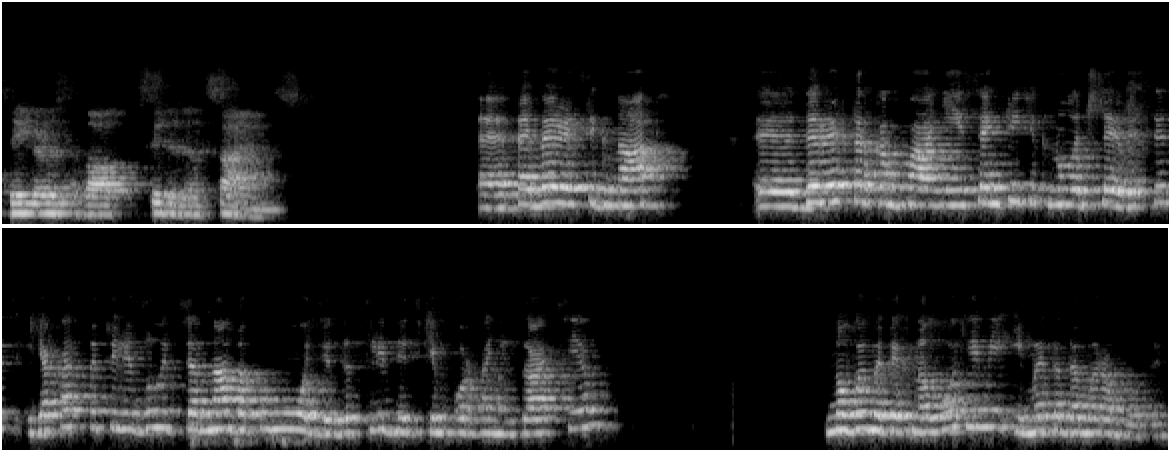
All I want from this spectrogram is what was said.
speakers about citizen science. Е, Тайбері Сігнат, директор компанії Scientific Knowledge Services, яка спеціалізується на допомозі дослідницьким організаціям новими технологіями і методами роботи.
